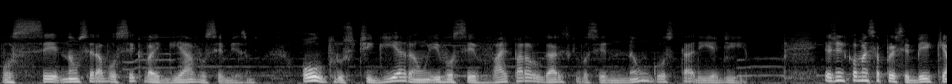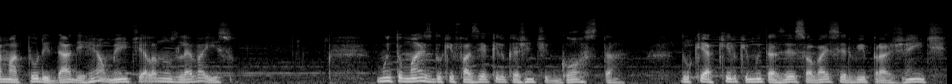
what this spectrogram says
você não será você que vai guiar você mesmo. Outros te guiarão e você vai para lugares que você não gostaria de ir. E a gente começa a perceber que a maturidade realmente ela nos leva a isso muito mais do que fazer aquilo que a gente gosta, do que aquilo que muitas vezes só vai servir para a gente,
